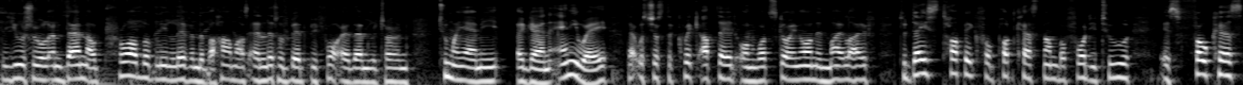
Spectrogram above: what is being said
the usual, and then I'll probably live in the Bahamas a little bit before I then return to Miami again. Anyway, that was just a quick update on what's going on in my life. Today's topic for podcast number 42 is focus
